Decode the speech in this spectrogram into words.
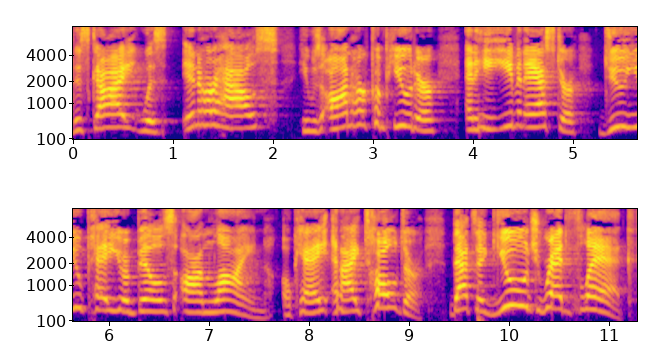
This guy was in her house he was on her computer and he even asked her, Do you pay your bills online? Okay. And I told her, That's a huge red flag.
